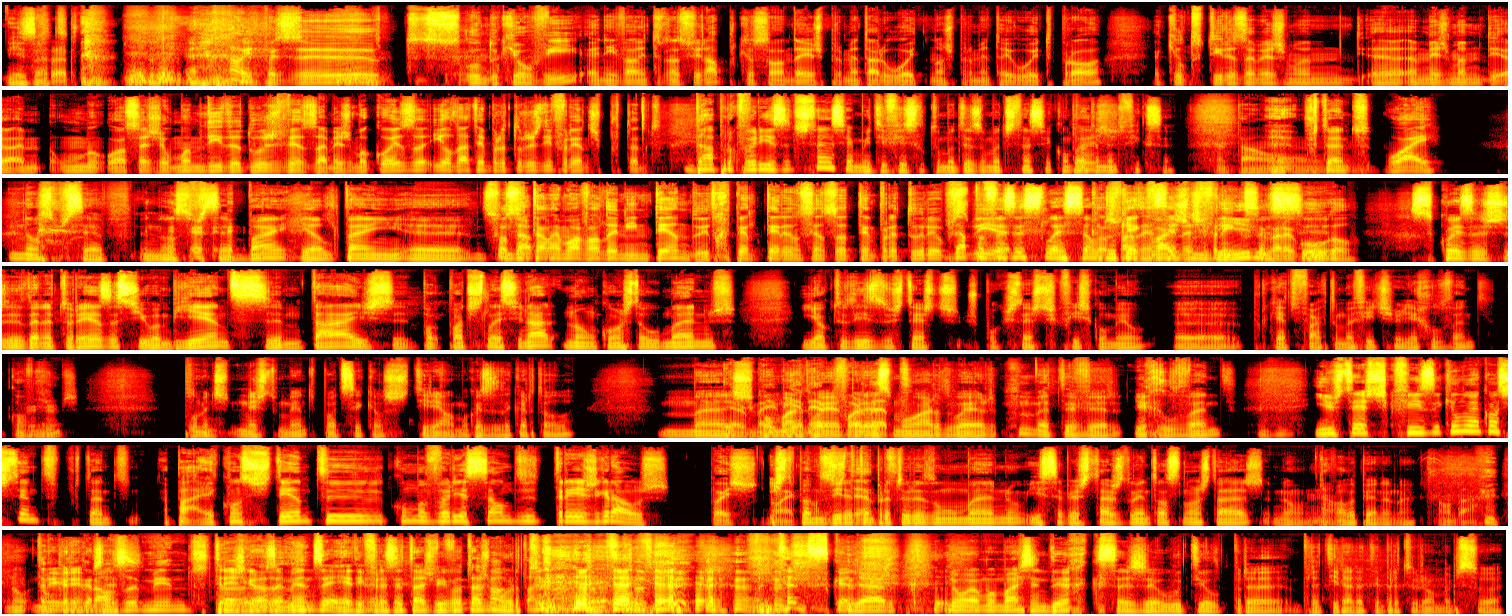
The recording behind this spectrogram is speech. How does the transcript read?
Exato. Não, e depois, eh, segundo o que eu vi, a nível internacional, porque eu só andei a experimentar o 8, não experimentei o 8 Pro, aquilo tu tiras a mesma, a mesma medida, ou seja, uma medida duas vezes a mesma coisa e ele dá temperaturas diferentes, portanto, Dá porque varias a distância, é muito difícil tu manteres uma distância completamente fixa. então, Eh, portanto, why? Não se percebe, não se percebe bem. Ele tem. eh, Se fosse dá, um telemóvel da Nintendo e de repente terem um sensor de temperatura, eu dá para fazer seleção que do que é que vais cenas medir. freaks, agora se, Google. Se coisas eh, da natureza, se o ambiente, se metais, se- po- podes selecionar, não consta humanos, e é o que tu dizes, os testes, os poucos testes que fiz com o meu, eh, porque é de facto uma feature irrelevante, convenhamos. Pelo menos neste momento, pode ser que eles tirem alguma coisa da cartola. Mas como hardware parece-me um hardware a ver irrelevante. Uhum. E os testes que fiz, aquilo não é consistente. Portanto, epá, é consistente com uma variação de 3 graus. Pois, não Isto é para medir a temperatura de um humano e saber se estás doente ou se não estás, não, não Não. vale a pena, não é? Não dá. Não, não 3 queremos graus esse- a menos. 3 tá- graus a menos é a diferença de estás vivo ou estás Não, morto. Portanto, se calhar não é uma margem de erro que seja útil para, para tirar a temperatura a uma pessoa.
